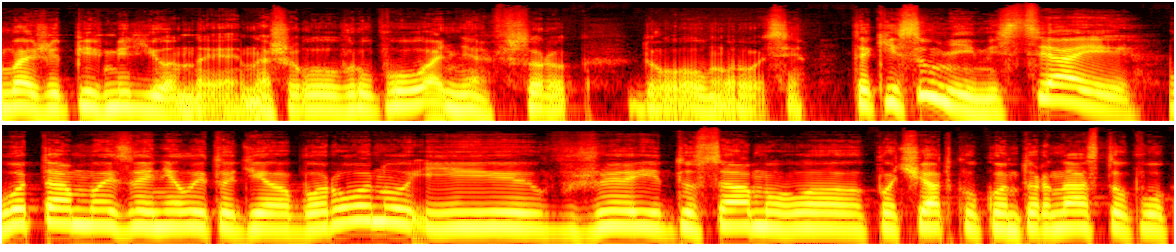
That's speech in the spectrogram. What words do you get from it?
майже півмільйонної нашого групування в 42-му році. Такі сумні місця. І от там ми зайняли тоді оборону, і вже і до самого початку контрнаступу,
